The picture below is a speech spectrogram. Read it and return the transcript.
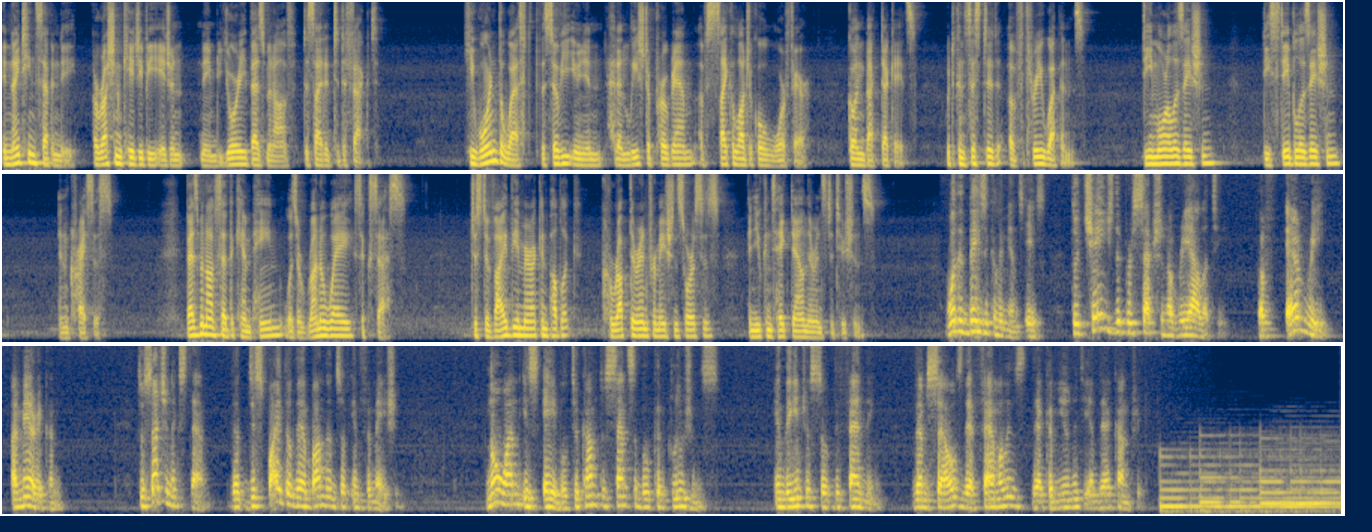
In 1970, a Russian KGB agent named Yuri Bezmenov decided to defect. He warned the West that the Soviet Union had unleashed a program of psychological warfare going back decades, which consisted of three weapons demoralization, destabilization, and crisis. Bezmenov said the campaign was a runaway success. Just divide the American public, corrupt their information sources, and you can take down their institutions. What it basically means is to change the perception of reality of every American to such an extent that despite of the abundance of information, no one is able to come to sensible conclusions in the interests of defending themselves, their families, their community, and their country.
